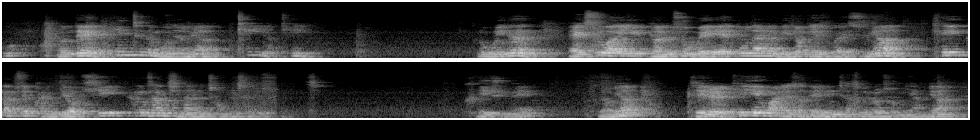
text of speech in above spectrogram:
어? 그런데 힌트는 뭐냐면 K야 K. 그리고 우리는 x, y 변수 외에 또 다른 미정계수가 있으면 K 값에 관계없이 항상 지나는 점을 찾을 수가 있지. 그게 중요해. 그러면 쟤를 k에 관해서 내림차순으로 정리하면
